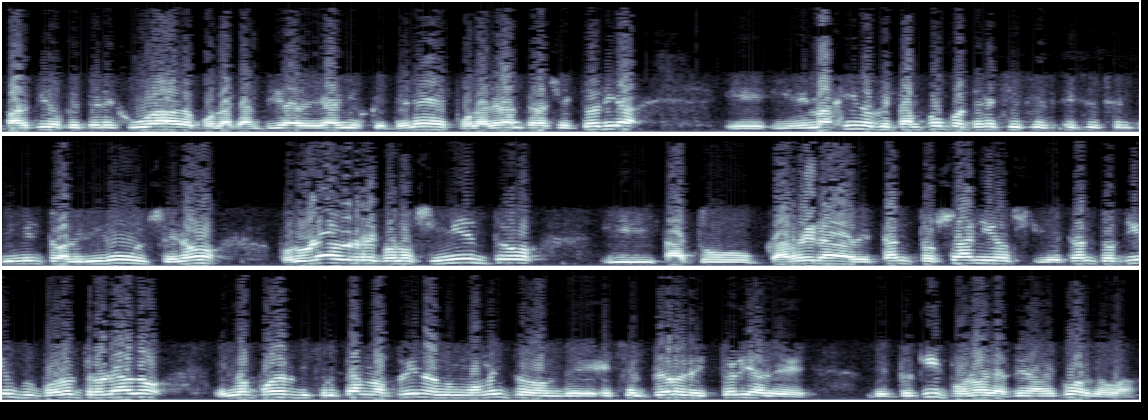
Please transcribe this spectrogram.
partidos que tenés jugado, por la cantidad de años que tenés, por la gran trayectoria, y me imagino que tampoco tenés ese, ese sentimiento agridulce, ¿no? Por un lado el reconocimiento y a tu carrera de tantos años y de tanto tiempo, y por otro lado el no poder disfrutarlo a pleno en un momento donde es el peor de la historia de, de tu equipo, ¿no? De Atenas de Córdoba.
